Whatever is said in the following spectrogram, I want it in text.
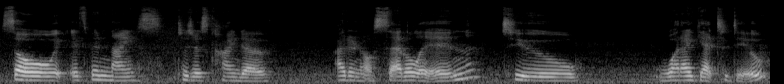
So it's been nice to just kind of, I don't know, settle in to what I get to do.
